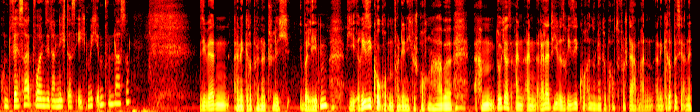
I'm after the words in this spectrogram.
Und weshalb wollen Sie dann nicht, dass ich mich impfen lasse? Sie werden eine Grippe natürlich überleben. Die Risikogruppen, von denen ich gesprochen habe, haben durchaus ein, ein relatives Risiko, an so einer Grippe auch zu versterben. Eine Grippe ist ja eine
